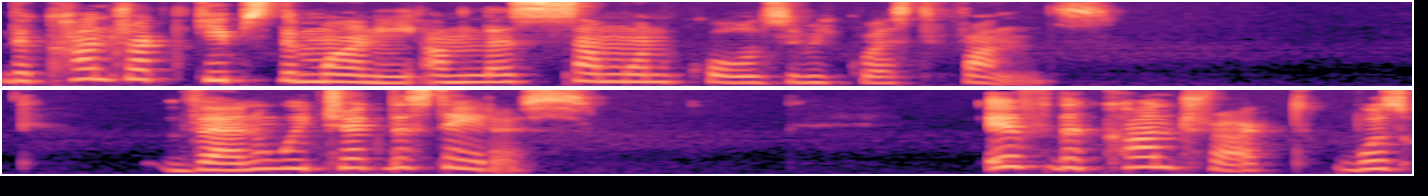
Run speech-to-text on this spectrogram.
The contract keeps the money unless someone calls request funds. Then we check the status. If the contract was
